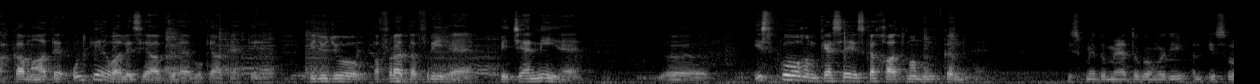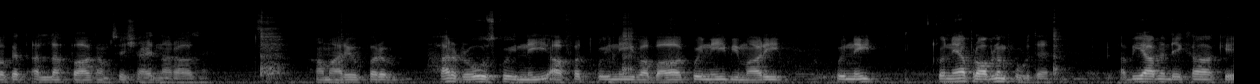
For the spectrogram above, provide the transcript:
अहकाम है, उनके हवाले से आप जो है वो क्या कहते हैं? कि जो जो अफरा तफरी है, बेचैनी है इसको हम कैसे इसका ख़ात्मा मुमकिन है? इसमें तो मैं तो कहूँगा जी इस वक्त अल्लाह पाक हमसे शायद नाराज़ हैं। हमारे ऊपर हर रोज़ कोई नई आफत, कोई नई वबा, कोई नई बीमारी, कोई नई, कोई नया प्रॉब्लम फूटता है। अभी आपने देखा कि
